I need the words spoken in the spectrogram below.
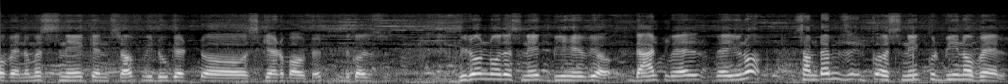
a venomous snake and stuff we do get uh, scared about it because we don't know the snake behavior that well where you know sometimes it, a snake could be in a well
